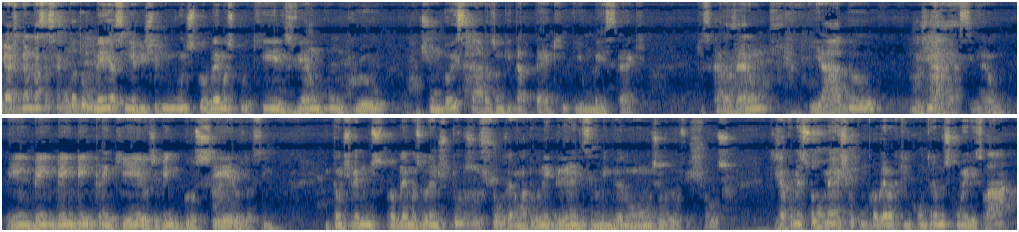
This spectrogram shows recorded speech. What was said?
E acho que nessa segunda turnê, assim, a gente teve muitos problemas porque eles vieram com um crew tinham dois caras, um guitar tech e um bass tech, que os caras eram irado no giraia, assim, eram bem, bem, bem, bem encrenqueiros e bem grosseiros, assim. Então tivemos problemas durante todos os shows, era uma turnê grande, se não me engano, 11 ou 12 shows, que já começou no México com um problema que encontramos com eles lá,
